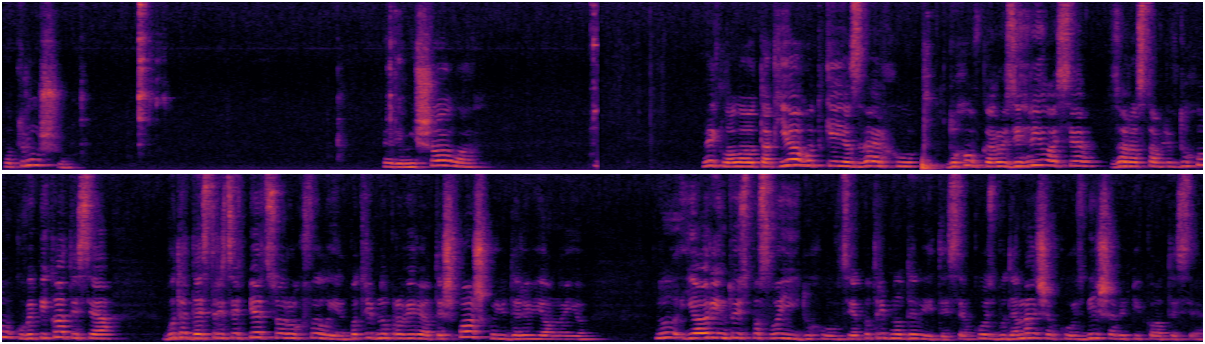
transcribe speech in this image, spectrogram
Потрушу, перемішала. Виклала отак ягодки я зверху, духовка розігрілася. Зараз ставлю в духовку, випікатися буде десь 35-40 хвилин. Потрібно провіряти шпажкою дерев'яною. Ну, я орієнтуюсь по своїй духовці, потрібно дивитися. В когось буде менше, в когось більше випікатися.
